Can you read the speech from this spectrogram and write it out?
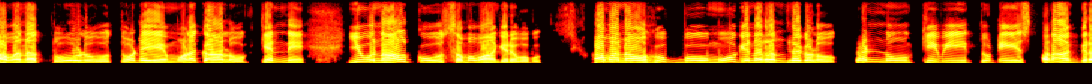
ಅವನ ತೋಳು, ತೊಡೆ, ಮೊಣಕಾಲು, ಕೆನ್ನೆ ಇವು ನಾಲ್ಕು ಸಮವಾಗಿರುವವು. ಅವನ ಹುಬ್ಬು, ಮೂಗಿನ ರಂಧ್ರಗಳು, ಕಣ್ಣು, ಕಿವಿ, ತುಟಿ, ಸ್ತನಾಗ್ರ,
